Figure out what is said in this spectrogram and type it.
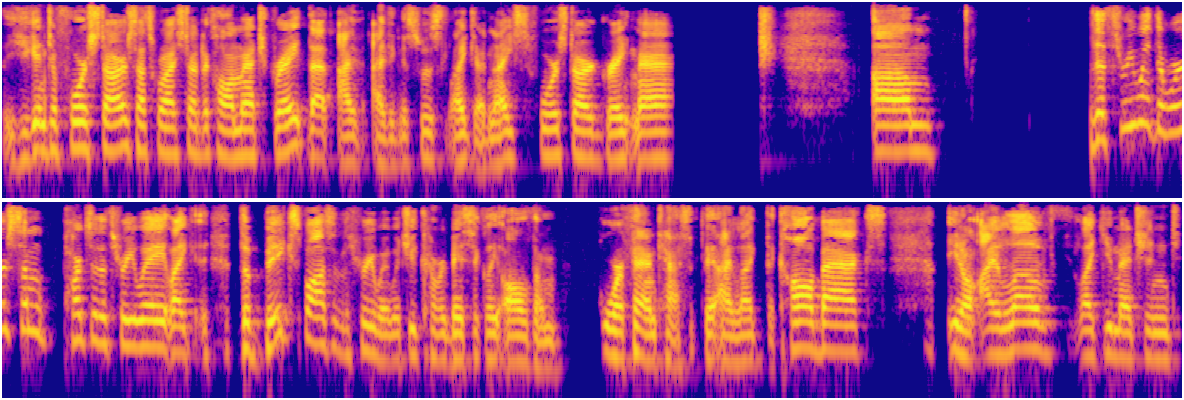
you get into four stars. That's what I started to call a match great. That I I think this was like a nice four star great match. Um, the three way, there were some parts of the three way, like the big spots of the three way, which you covered basically all of them, were fantastic. I like the callbacks. You know, I love, like you mentioned,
